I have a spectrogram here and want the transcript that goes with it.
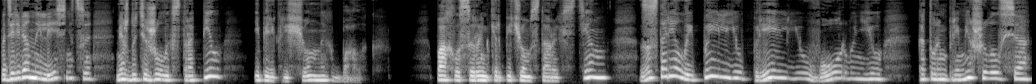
по деревянной лестнице между тяжелых стропил и перекрещенных балок. Пахло сырым кирпичом старых стен, застарелой пылью, прелью, ворванью, которым примешивался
